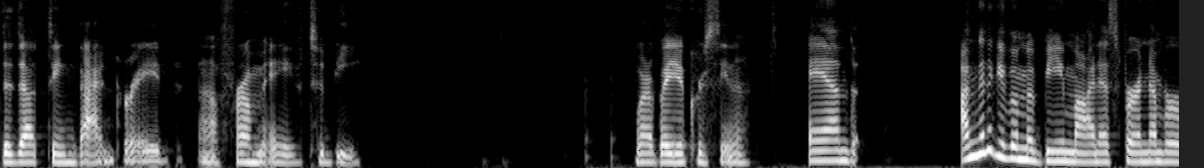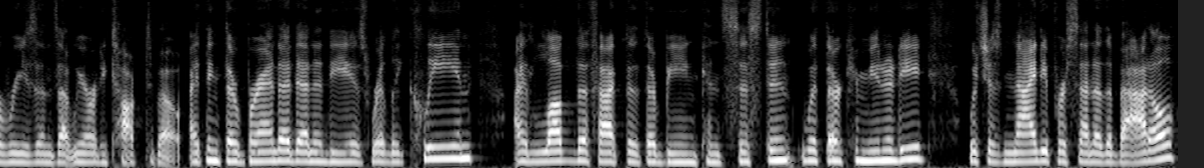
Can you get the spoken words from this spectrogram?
deducting that grade uh, from A to B. What about you, Kristina? And I'm going to give them a B minus for a number of reasons that we already talked about. I think their brand identity is really clean. I love the fact that they're being consistent with their community, which is 90% of the battle.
